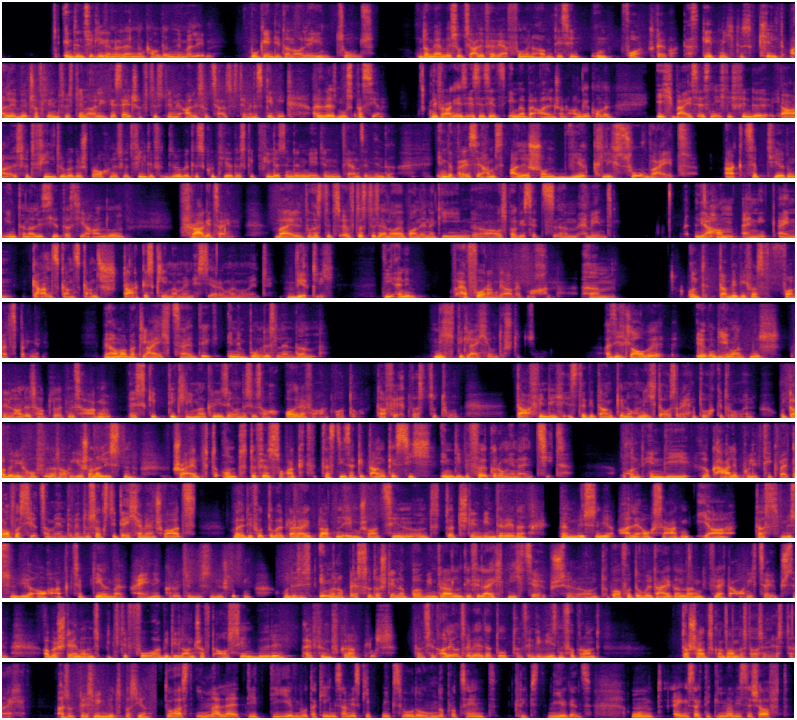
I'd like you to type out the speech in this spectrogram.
In den südlichen Ländern kann man dann nicht mehr leben. Wo gehen die dann alle hin? Zu uns. Und dann werden wir soziale Verwerfungen haben, die sind unvorstellbar. Das geht nicht. Das killt alle wirtschaftlichen Systeme, alle Gesellschaftssysteme, alle Sozialsysteme. Das geht nicht. Also das muss passieren. Die Frage ist, ist es jetzt immer bei allen schon angekommen? Ich weiß es nicht. Ich finde, ja, es wird viel drüber gesprochen, es wird viel drüber diskutiert, es gibt vieles in den Medien, im Fernsehen, in der, in der Presse. Haben es alle schon wirklich so weit akzeptiert und internalisiert, dass sie handeln? Fragezeichen. Weil, du hast jetzt öfters das Erneuerbaren Energieausbaugesetz ähm, erwähnt. Wir haben ein, ein ganz, ganz, ganz starkes Klimaministerium im Moment. Wirklich. Die eine hervorragende Arbeit machen. Ähm, und da wirklich was vorwärts bringen. Wir haben aber gleichzeitig in den Bundesländern nicht die gleiche Unterstützung. Also ich glaube, irgendjemand muss den Landeshauptleuten sagen, es gibt die Klimakrise und es ist auch eure Verantwortung, dafür etwas zu tun. Da finde ich, ist der Gedanke noch nicht ausreichend durchgedrungen. Und da würde ich hoffen, dass auch ihr Journalisten schreibt und dafür sorgt, dass dieser Gedanke sich in die Bevölkerung hineinzieht und in die lokale Politik, weil da passiert es am Ende. Wenn du sagst, die Dächer wären schwarz, weil die Photovoltaikplatten eben schwarz sind und dort stehen Windräder, dann müssen wir alle auch sagen, ja, das müssen wir auch akzeptieren, weil eine Kröte müssen wir schlucken. Und es ist immer noch besser, da stehen ein paar Windradeln, die vielleicht nicht sehr hübsch sind und ein paar Photovoltaikanlagen, die vielleicht auch nicht sehr hübsch sind. Aber stellen wir uns bitte vor, wie die Landschaft aussehen würde bei 5 Grad plus. Dann sind alle unsere Wälder tot, dann sind die Wiesen verbrannt, da schaut es ganz anders aus in Österreich. Also deswegen wird es passieren. Du hast immer Leute, die, die irgendwo dagegen sind. Es gibt nichts, wo du 100 Prozent kriegst. Nirgends. Und eigentlich sagt die Klimawissenschaft,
